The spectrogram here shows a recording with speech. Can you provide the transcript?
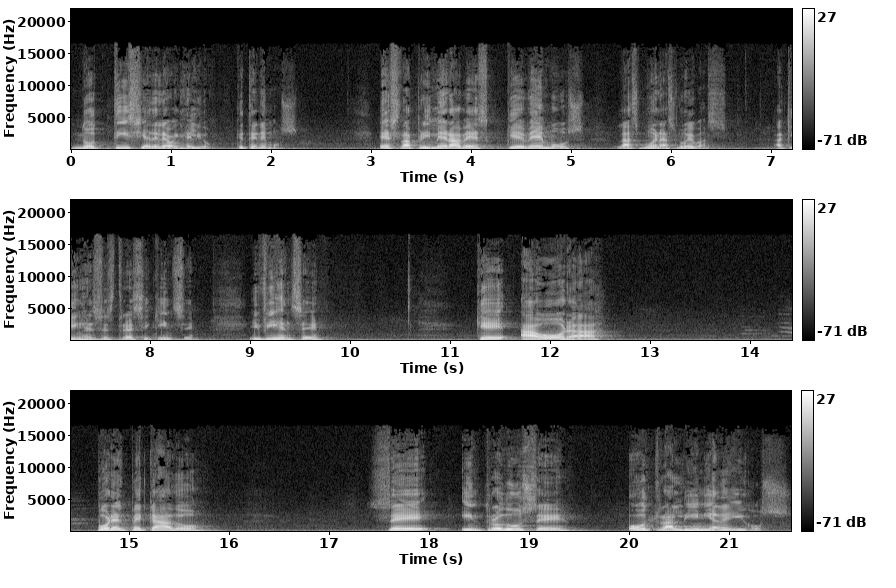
noticia del Evangelio que tenemos es la primera vez que vemos las buenas nuevas, aquí en Génesis 3 y 15. Y fíjense que ahora, por el pecado, se introduce otra línea de hijos.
